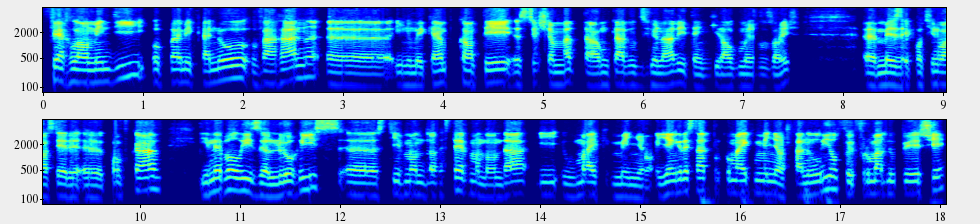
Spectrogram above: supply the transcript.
Ferland Mendy, Opamecano, Varane uh, e no meio campo Kanté a ser chamado, está um bocado lesionado e tem tido algumas lesões, uh, mas é, continua a ser convocado e na baliza Lloris, uh, Steve, Mandanda, Steve Mandanda e o Mike Mignon. E é engraçado porque o Mike Mignon está no Lille, foi formado no PSG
